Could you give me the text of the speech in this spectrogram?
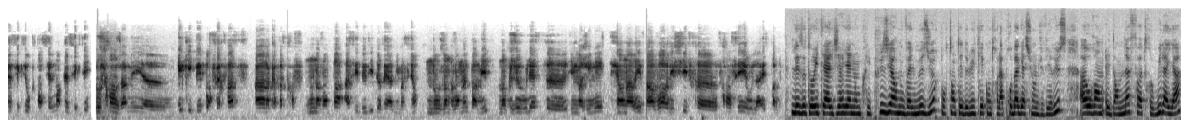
infectées ou potentiellement infectées. Nous ne serons jamais euh, équipés pour faire face à la catastrophe. Nous n'avons pas assez de lits de réanimation. Nous en avons même pas mille. Donc je vous laisse euh, imaginer si on arrive à avoir les chiffres euh, français ou la espagnol. Les autorités algériennes ont pris plusieurs nouvelles mesures pour tenter de lutter contre la propagation du virus. À Oran et dans neuf autres wilayas,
